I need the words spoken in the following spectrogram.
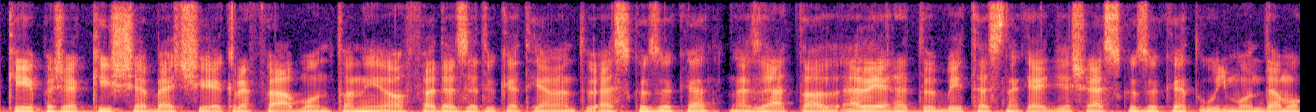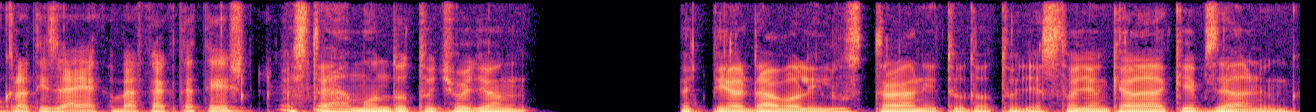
képesek kisebb egységekre felbontani a fedezetüket jelentő eszközöket, ezáltal elérhetőbbé tesznek egyes eszközöket, úgymond demokratizálják a befektetést. Ezt elmondott, hogy hogyan Egy példával illusztrálni tudod, hogy ezt hogyan kell elképzelnünk?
